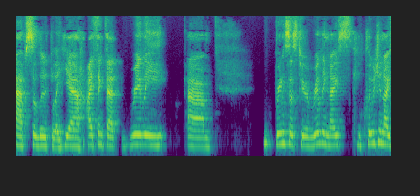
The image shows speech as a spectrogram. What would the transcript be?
Absolutely. Yeah. I think that really um, brings us to a really nice conclusion. i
